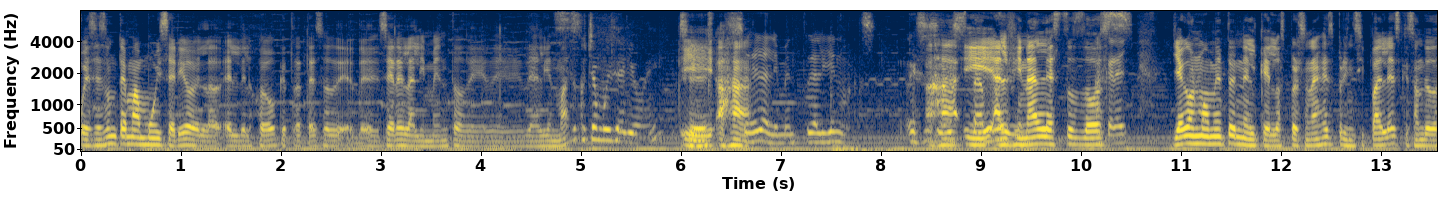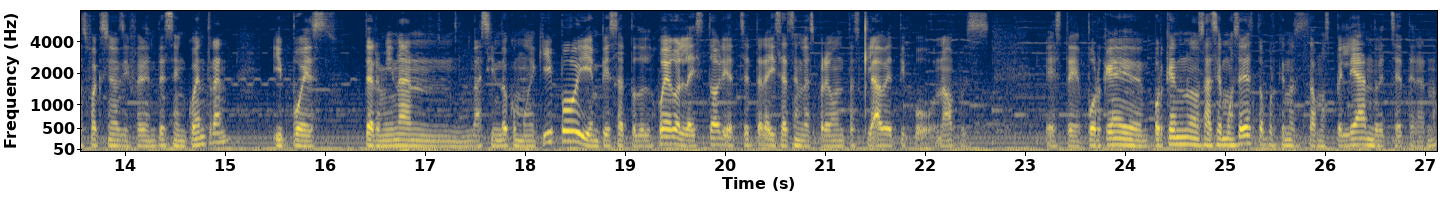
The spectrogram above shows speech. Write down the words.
pues es un tema muy serio el, el del juego que trata eso de, de ser el alimento de, de- de alguien Se más. escucha muy serio, ¿eh? Y, Sí. ajá, Ser el alimento de alguien más. Eso sí ajá, y muy- al final estos dos... Ah, llega un momento en el que los personajes principales, que son de dos facciones diferentes, se encuentran y pues terminan haciendo como equipo y empieza todo el juego, la historia, etcétera, y se hacen las preguntas clave tipo, no, pues este, ¿por qué, ¿por qué nos hacemos esto? ¿Por qué nos estamos peleando? etcétera, ¿no?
